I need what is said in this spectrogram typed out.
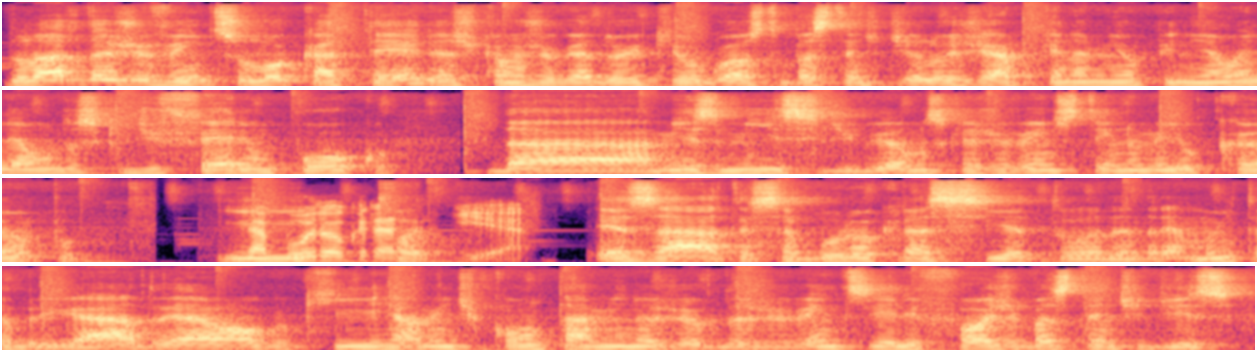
Do lado da Juventus, o Locatelli, acho que é um jogador que eu gosto bastante de elogiar, porque na minha opinião ele é um dos que difere um pouco da mesmice, digamos, que a Juventus tem no meio campo. E, da burocracia. Exato, essa burocracia toda, André. Muito obrigado. É algo que realmente contamina o jogo da Juventus e ele foge bastante disso.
